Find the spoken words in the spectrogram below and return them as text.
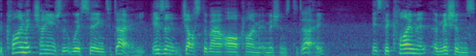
The climate change that we're seeing today isn't just about our climate emissions today, it's the climate emissions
